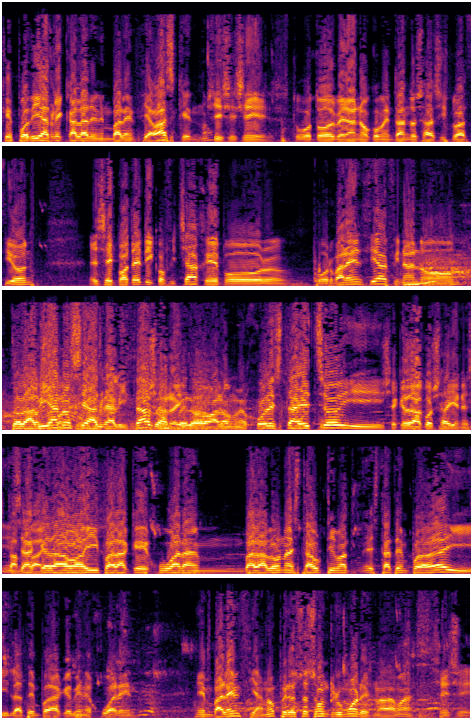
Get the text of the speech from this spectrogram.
que podía recalar en Valencia Basket, ¿no? Sí, sí, sí. Estuvo todo el verano comentando esa situación. Ese hipotético fichaje por, por Valencia, al final no. Todavía no se, ha realizado, pero a lo mejor está hecho y. Se quedó la cosa ahí en stand Se ha quedado ahí para que jugara en Badalona esta última esta temporada y la temporada que viene jugar en, en Valencia, ¿no? Pero esos son rumores nada más. Sí, sí,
